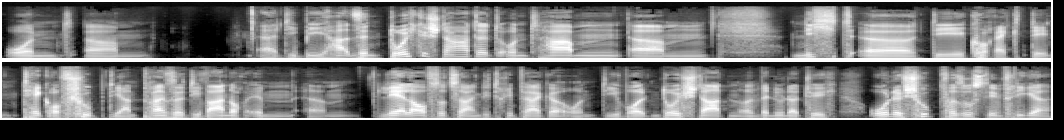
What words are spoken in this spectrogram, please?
und ähm, äh, die BH sind durchgestartet und haben ähm, nicht äh, die korrekt den Take-off-Schub, die, also die waren noch im ähm, Leerlauf sozusagen, die Triebwerke, und die wollten durchstarten. Und wenn du natürlich ohne Schub versuchst, den Flieger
